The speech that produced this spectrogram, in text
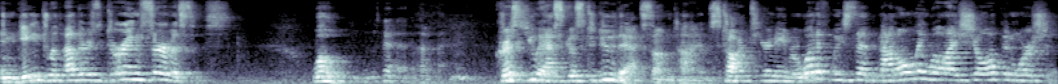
engage with others during services? Whoa, Chris, you ask us to do that sometimes. Talk to your neighbor. What if we said, not only will I show up in worship,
